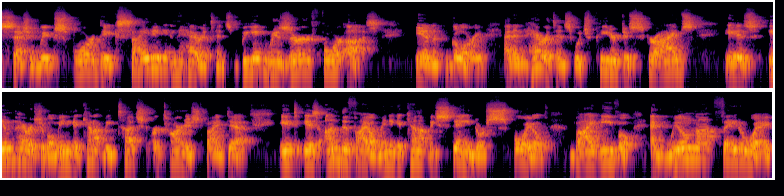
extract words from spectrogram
session, we explored the exciting inheritance being reserved for us in glory. An inheritance which Peter describes is imperishable, meaning it cannot be touched or tarnished by death. It is undefiled, meaning it cannot be stained or spoiled by evil, and will not fade away,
